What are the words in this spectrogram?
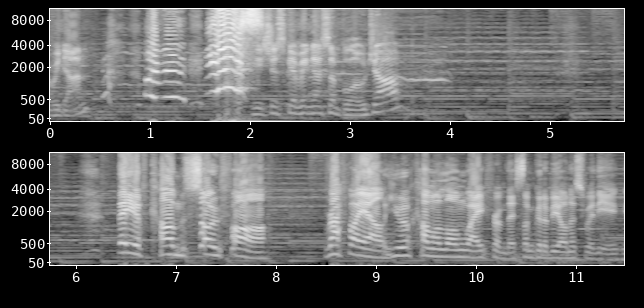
are we done? I really- yes! He's just giving us a blowjob. They have come so far. Raphael, you have come a long way from this, I'm gonna be honest with you.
